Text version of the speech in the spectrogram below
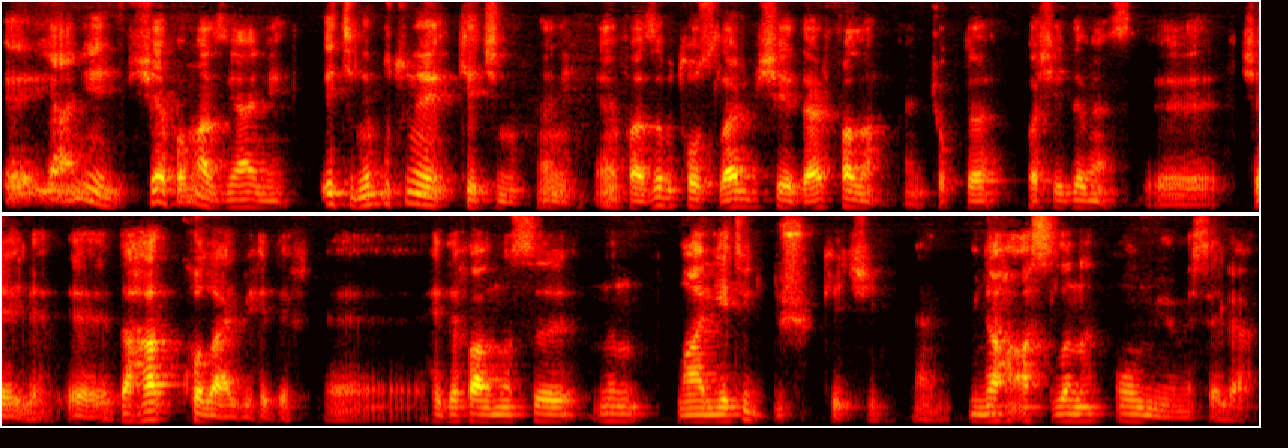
E yani şey yapamaz yani etini butune keçinin hani en fazla bu toslar bir şey der falan. Yani çok da baş edemez e, şeyle. E, daha kolay bir hedef. E, hedef almasının maliyeti düşük keçi. Yani günah aslanı olmuyor mesela.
